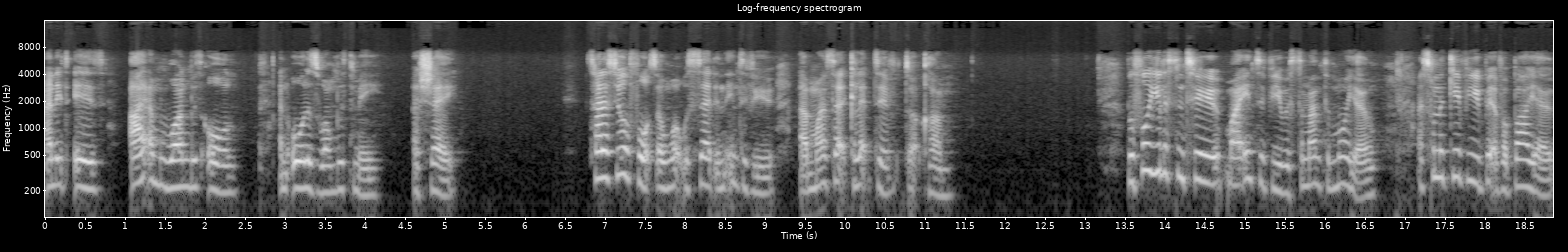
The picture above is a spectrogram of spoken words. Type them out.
and it is I am one with all, and all is one with me. Ashe. Tell us your thoughts on what was said in the interview at mindsightcollective.com. Before you listen to my interview with Samantha Moyo, I just want to give you a bit of a bio.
